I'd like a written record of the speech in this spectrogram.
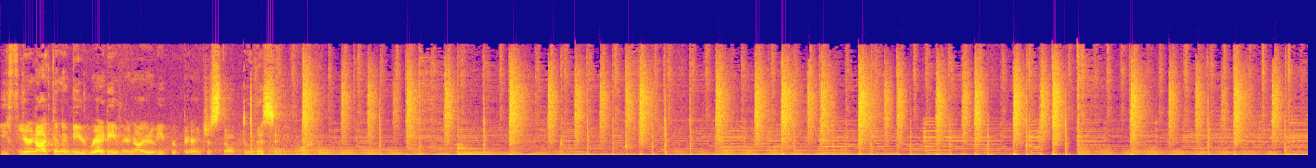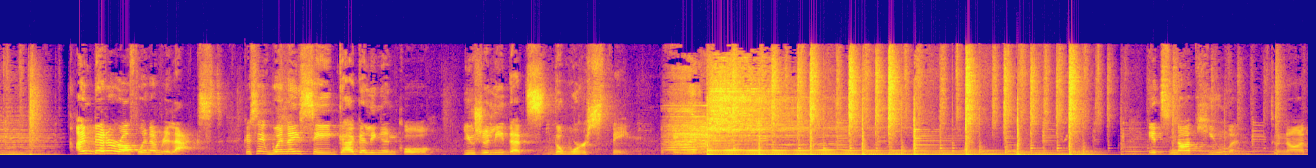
if you're not gonna be ready, if you're not gonna be prepared, just don't do this anymore. I'm better off when I'm relaxed. Kasi when I say gagalingan ko, usually that's the worst thing. Okay? It's not human to not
